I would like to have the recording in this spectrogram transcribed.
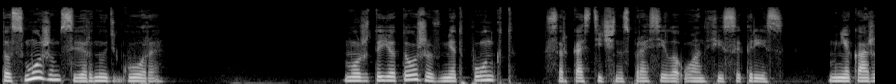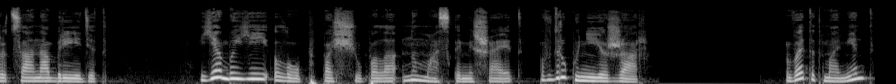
то сможем свернуть горы». «Может, ее тоже в медпункт?» — саркастично спросила у Анфисы Крис. «Мне кажется, она бредит». Я бы ей лоб пощупала, но маска мешает. Вдруг у нее жар. В этот момент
